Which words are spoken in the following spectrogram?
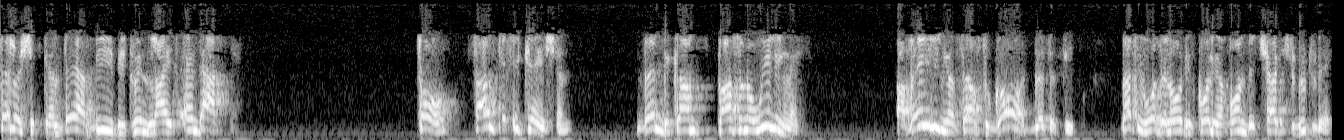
fellowship can there be between light and darkness? So, sanctification then becomes personal willingness, availing yourself to God, blessed people. That is what the Lord is calling upon the church to do today.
